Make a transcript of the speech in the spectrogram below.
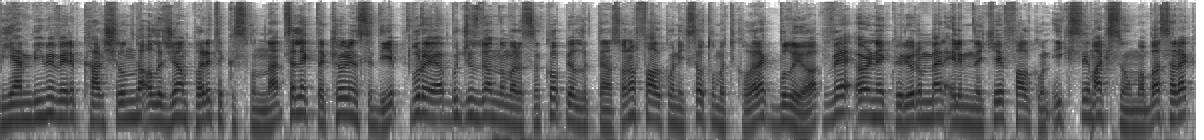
BNB'mi verip karşılığında alacağım parite kısmından select a currency deyip buraya bu cüzdan numarasını kopyaladıktan sonra Falcon X'i otomatik olarak buluyor. Ve örnek veriyorum ben elimdeki Falcon X'i maksimuma basarak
